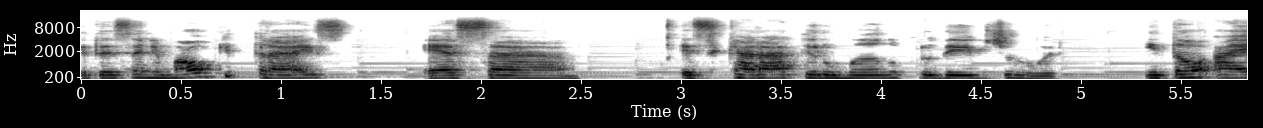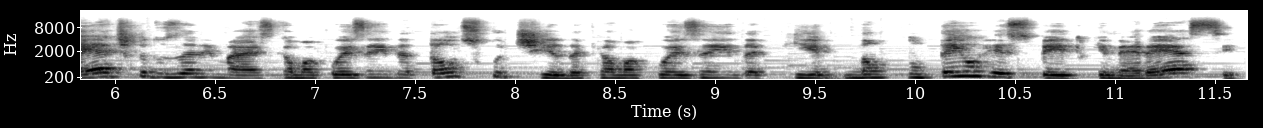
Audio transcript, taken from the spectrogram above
Então esse animal que traz essa esse caráter humano para o David Lurie. Então a ética dos animais, que é uma coisa ainda tão discutida, que é uma coisa ainda que não, não tem o respeito que merece,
